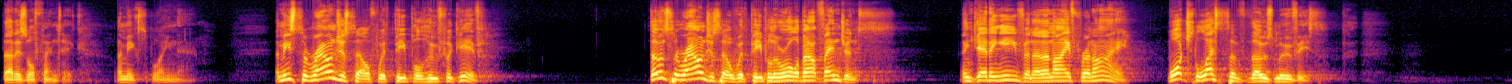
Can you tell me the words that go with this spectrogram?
that is authentic. Let me explain that. That means surround yourself with people who forgive. Don't surround yourself with people who are all about vengeance and getting even and an eye for an eye. Watch less of those movies.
